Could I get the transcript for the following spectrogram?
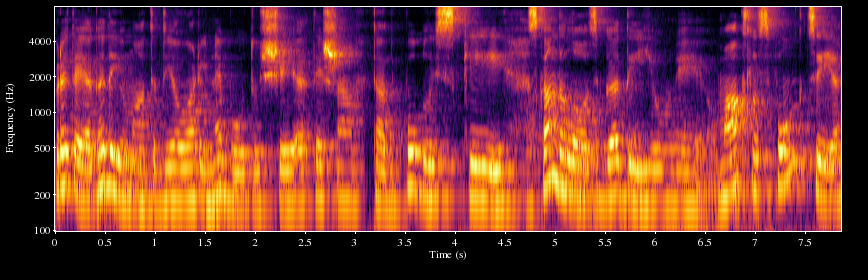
pretējā gadījumā tad jau arī nebūtu šie tiešām tādi publiski skandalozi gadījumi. Mākslas funkcija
